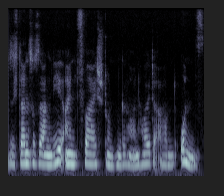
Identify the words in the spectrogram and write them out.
sich dann zu sagen, die ein, zwei Stunden gehören heute Abend uns.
